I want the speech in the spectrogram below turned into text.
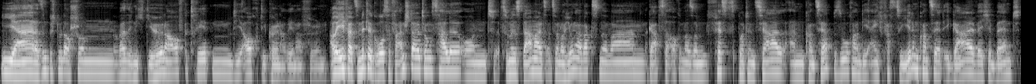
Ja, da sind bestimmt auch schon, weiß ich nicht, die Höhner aufgetreten, die auch die Köln Arena füllen. Aber jedenfalls mittelgroße Veranstaltungshalle und zumindest damals, als wir noch junge Erwachsene waren, gab es da auch immer so ein festes Potenzial an Konzertbesuchern, die eigentlich fast zu jedem Konzert, egal welche Band,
